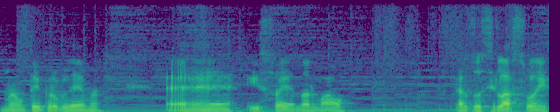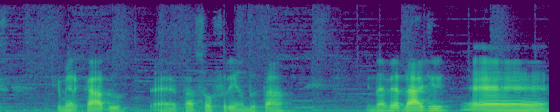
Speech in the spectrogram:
não tem problema. É... Isso aí é normal. As oscilações que o mercado está é, sofrendo, tá? E na verdade, é,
